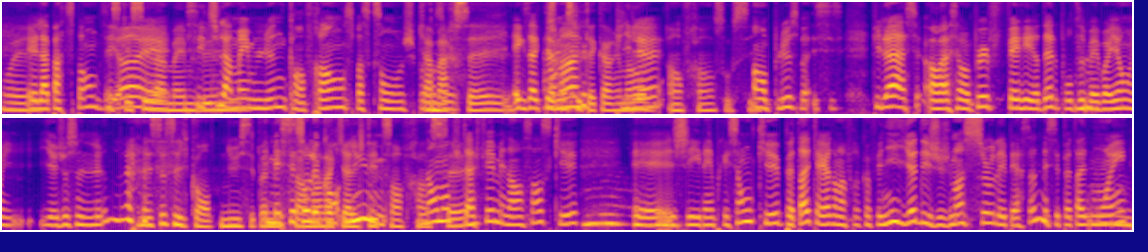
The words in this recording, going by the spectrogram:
Ouais. euh, la participante dit Est-ce que ah, c'est la euh, même C'est-tu lune? la même lune qu'en France? Parce qu'ils sont, je sais pas. Qu'à un- Marseille. Je Exactement. pense qu'il était carrément Puis là, en France aussi. en plus, ben, c'est- puis là, elle, s'est- alors, elle s'est un peu fait rire d'elle pour dire, Mhm. ben voyons, il y a juste une lune. là. Mais ça, c'est le contenu, c'est pas Mais c'est sur le nécessairement la contenu, qualité de son français. Non, non, tout à fait, mais dans le sens que euh, j'ai l'impression que peut-être qu'ailleurs dans la francophonie, il y a des jugements sur les personnes, mais c'est peut-être moins Mm.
